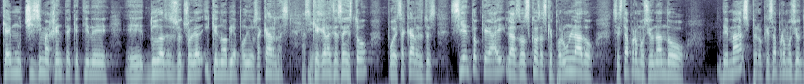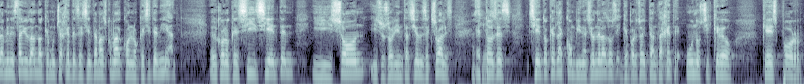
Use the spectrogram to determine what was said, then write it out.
que hay muchísima gente que tiene eh, dudas de su sexualidad y que no había podido sacarlas, Así y que es. gracias a esto puede sacarlas. Entonces siento que hay las dos cosas, que por un lado se está promocionando de más, pero que esa promoción también está ayudando a que mucha gente se sienta más cómoda con lo que sí tenían, eh, con lo que sí sienten y son y sus orientaciones sexuales. Así es. Entonces, siento que es la combinación de las dos y que por eso hay tanta gente. Uno sí creo que es por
